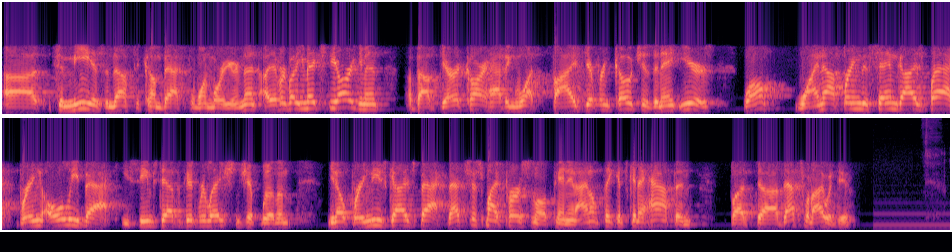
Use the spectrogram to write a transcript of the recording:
uh, to me, is enough to come back for one more year. And then everybody makes the argument about Derek Carr having what five different coaches in eight years. Well, why not bring the same guys back? Bring Ole back. He seems to have a good relationship with him. You know, bring these guys back. That's just my personal opinion. I don't think it's going to happen, but uh, that's what I would do.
